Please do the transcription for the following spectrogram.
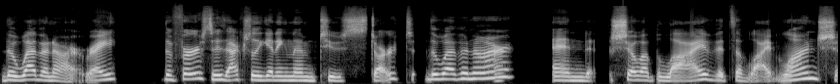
the webinar, right? The first is actually getting them to start the webinar and show up live. It's a live launch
